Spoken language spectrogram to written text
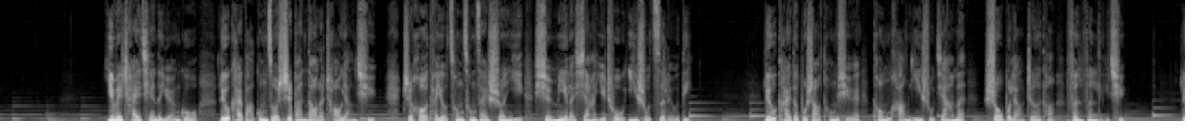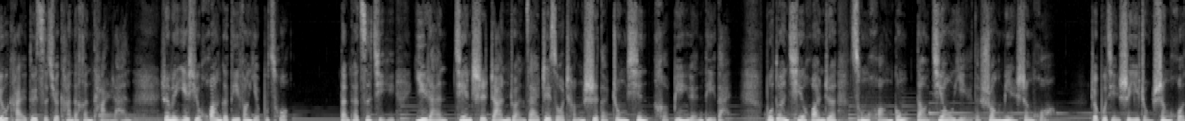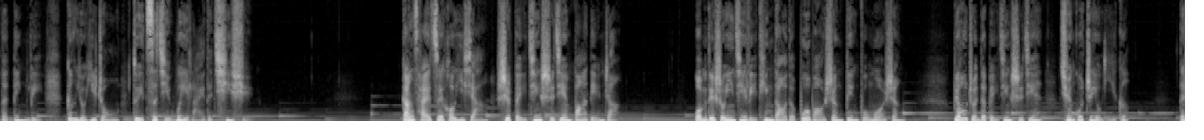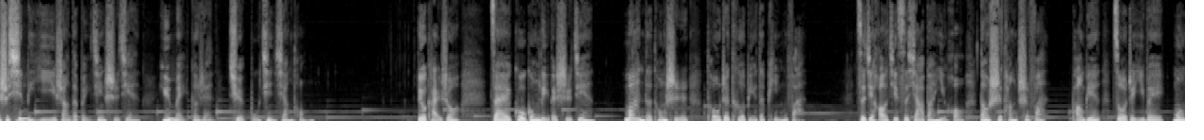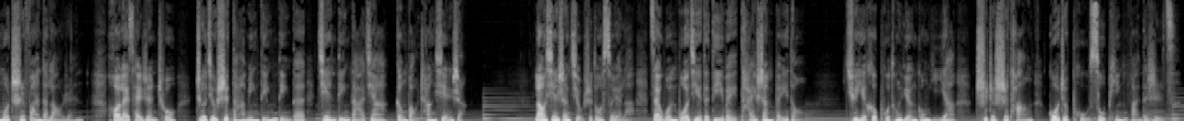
因为拆迁的缘故，刘凯把工作室搬到了朝阳区。之后，他又匆匆在顺义寻觅了下一处艺术自留地。刘凯的不少同学、同行艺术家们受不了折腾，纷纷离去。刘凯对此却看得很坦然，认为也许换个地方也不错。但他自己依然坚持辗转在这座城市的中心和边缘地带，不断切换着从皇宫到郊野的双面生活。这不仅是一种生活的定力，更有一种对自己未来的期许。刚才最后一响是北京时间八点整，我们对收音机里听到的播报声并不陌生。标准的北京时间，全国只有一个。但是心理意义上的北京时间与每个人却不尽相同。刘凯说，在故宫里的时间慢的同时透着特别的平凡。自己好几次下班以后到食堂吃饭，旁边坐着一位默默吃饭的老人，后来才认出这就是大名鼎鼎的鉴定大家耿宝昌先生。老先生九十多岁了，在文博界的地位泰山北斗，却也和普通员工一样吃着食堂，过着朴素平凡的日子，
